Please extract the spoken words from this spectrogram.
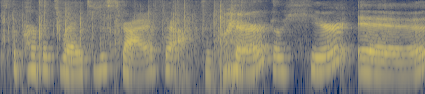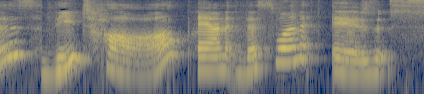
is the perfect way to describe their activewear. So here is the top and this one is so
